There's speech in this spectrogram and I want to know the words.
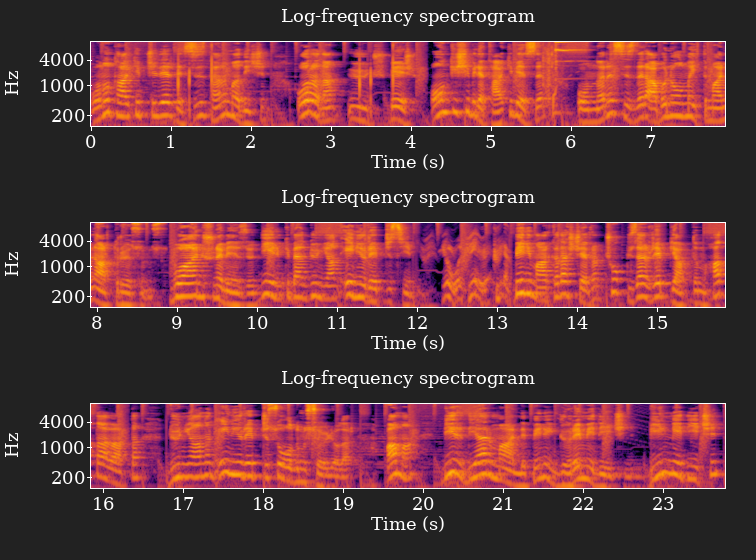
onun takipçileri de sizi tanımadığı için oradan 3, 5, 10 kişi bile takip etse onların sizlere abone olma ihtimalini arttırıyorsunuz. Bu aynı şuna benziyor. Diyelim ki ben dünyanın en iyi rapçisiyim. Benim arkadaş çevrem çok güzel rap yaptım. Hatta ve hatta dünyanın en iyi rapçisi olduğumu söylüyorlar. Ama bir diğer mahalle beni göremediği için, bilmediği için,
